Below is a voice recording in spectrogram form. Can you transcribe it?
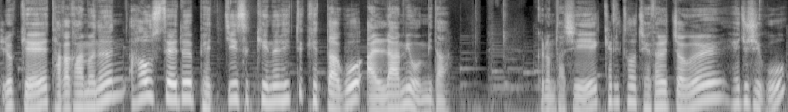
이렇게 다가가면은 하우스헤드 배지 스킨을 획득했다고 알람이 옵니다. 그럼 다시 캐릭터 재설정을 해주시고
